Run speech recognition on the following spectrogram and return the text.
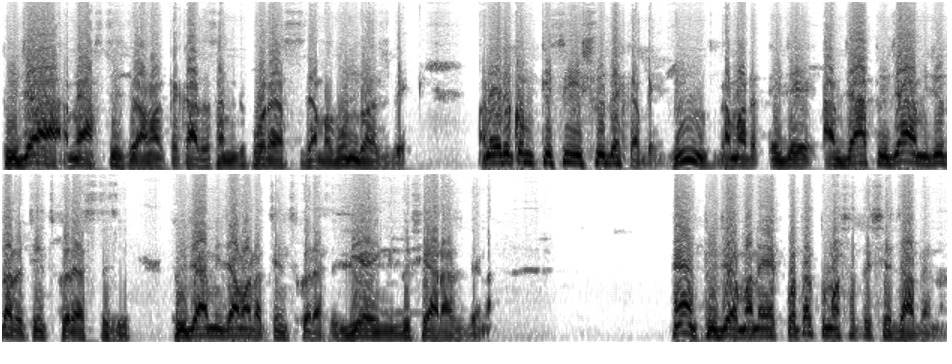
তুই যা, আমি আসতেছি। আমার একটা কাজ আছে, আমি পরে আসতেছি, আমার বন্ধু আসবে। মানে এরকম কিছু ইস্যু দেখাবে। হম? আমার এই যে, আমি যা, তুই যা, আমি জুতাটা চেঞ্জ করে আসতেছি। তুই যা, আমি জামাটা চেঞ্জ করে আসতেছি। দিয়ে কিন্তু সে আর আসবে না। হ্যাঁ তুই যা মানে এক কথা, তোমার সাথে সে যাবে না।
